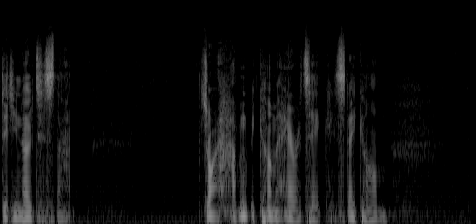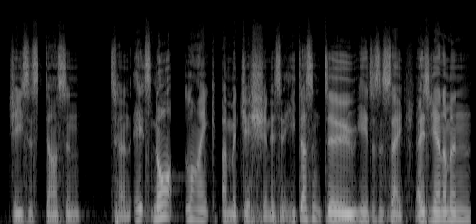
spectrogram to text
Did you notice that? Sorry, I haven't become a heretic. Stay calm. Jesus doesn't turn. It's not like a magician, is it? He doesn't do, he doesn't say, ladies and gentlemen,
